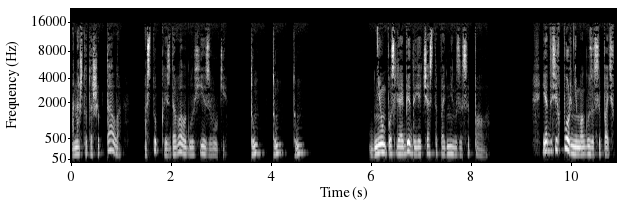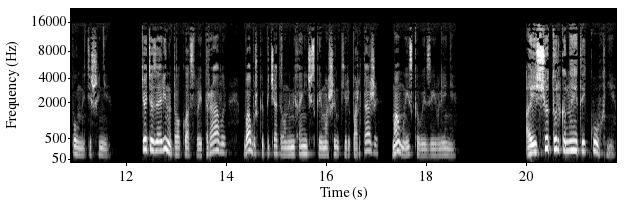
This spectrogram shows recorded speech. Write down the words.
Она что-то шептала, а ступка издавала глухие звуки. Тум-тум-тум. Днем после обеда я часто под них засыпала. Я до сих пор не могу засыпать в полной тишине. Тетя Зарина толкла свои травы, бабушка печатала на механической машинке репортажи, мама исковые заявления. А еще только на этой кухне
